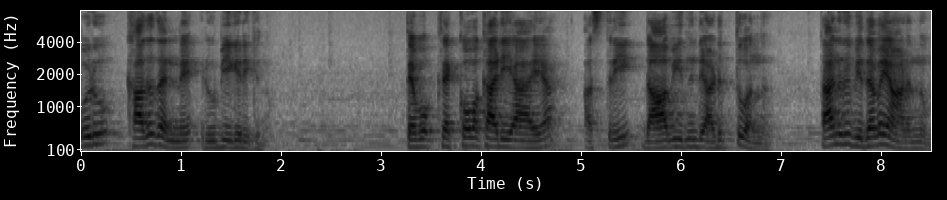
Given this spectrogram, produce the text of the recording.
ഒരു കഥ തന്നെ രൂപീകരിക്കുന്നു. തെവോ തെക്കോവക്കാരിയായ ആ സ്ത്രീ ദാവീദിന്റെ അടുത്ത് വന്ന് താനൊരു വിധവയാണെന്നും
